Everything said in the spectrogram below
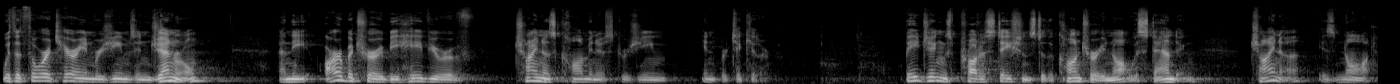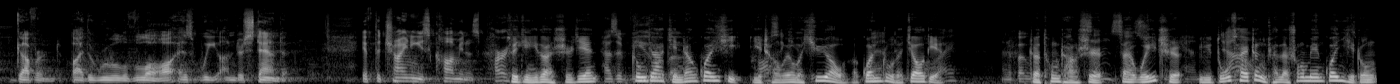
with authoritarian regimes in general, and the arbitrary behavior of China's communist regime in particular. Beijing's protestations to the contrary notwithstanding.” China is not governed by the rule of law as we understand it. If the Chinese Communist Party 最近一段时间，中加紧张关系已成为我们需要我们关注的焦点。这通常是在维持与独裁政权的双边关系中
